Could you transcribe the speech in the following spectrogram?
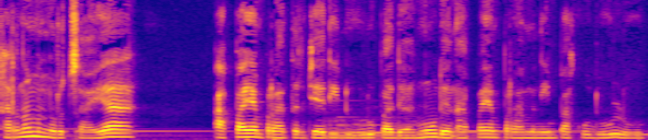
Karena menurut saya, apa yang pernah terjadi dulu padamu dan apa yang pernah menimpaku dulu,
